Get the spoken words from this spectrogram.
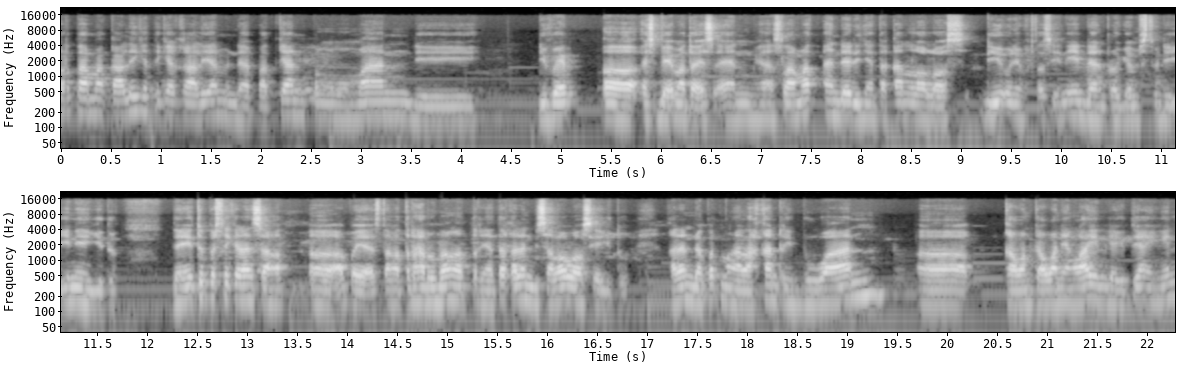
pertama kali ketika kalian mendapatkan pengumuman di di web uh, eh, SBM atau SN selamat Anda dinyatakan lolos di universitas ini dan program studi ini gitu. Dan itu pasti kalian sangat uh, apa ya, sangat terharu banget ternyata kalian bisa lolos ya gitu. Kalian dapat mengalahkan ribuan kawan-kawan uh, yang lain kayak gitu yang ingin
